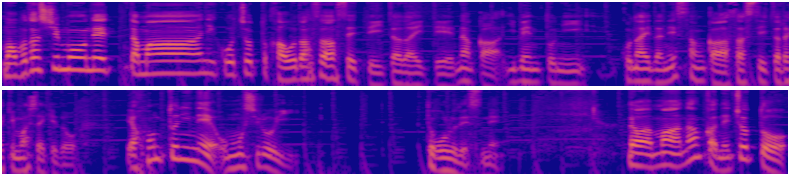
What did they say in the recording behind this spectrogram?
まあ、私もねたまにこうちょっと顔出させていただいてなんかイベントにこの間ね参加させていただきましたけどいや本当にね面白いところですね。だからまあなんかねちょっと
